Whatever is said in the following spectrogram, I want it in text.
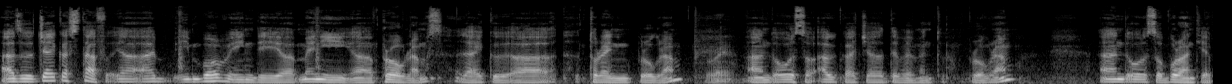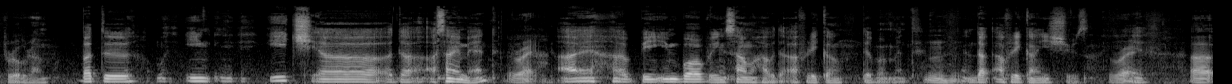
As a JICA staff, yeah, I'm involved in the uh, many uh, programs like uh, training program Right. and also agriculture development program and also volunteer program. But uh, in each uh, the assignment, Right. I have been involved in somehow the African development, Mhm. the African issues. Right. Yes. Uh,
